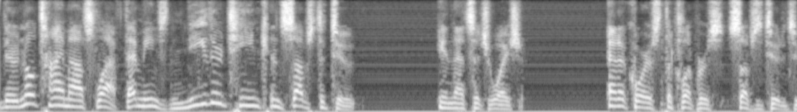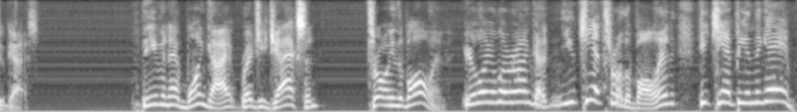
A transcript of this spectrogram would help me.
there are no timeouts left. That means neither team can substitute in that situation. And of course, the Clippers substituted two guys. They even had one guy, Reggie Jackson, throwing the ball in. You're looking around. You can't throw the ball in. He can't be in the game.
